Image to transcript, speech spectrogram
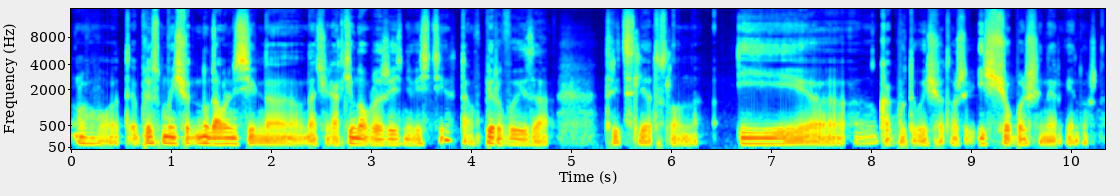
Вот. И плюс мы еще ну, довольно сильно начали активный образ жизни вести, там впервые за 30 лет условно. И э, как будто бы еще тоже еще больше энергии нужно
